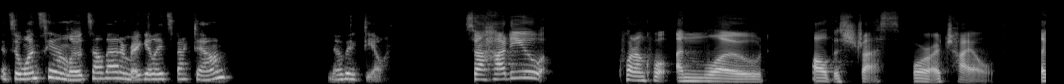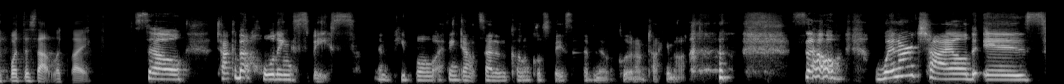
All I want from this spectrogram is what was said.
And so once he unloads all that and regulates back down, No big deal. So, how do you quote unquote unload all the stress for a child? Like, what does that look like? So, talk about holding space. And people, I think outside of the clinical space, have no clue what I'm talking about. so, when our child is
